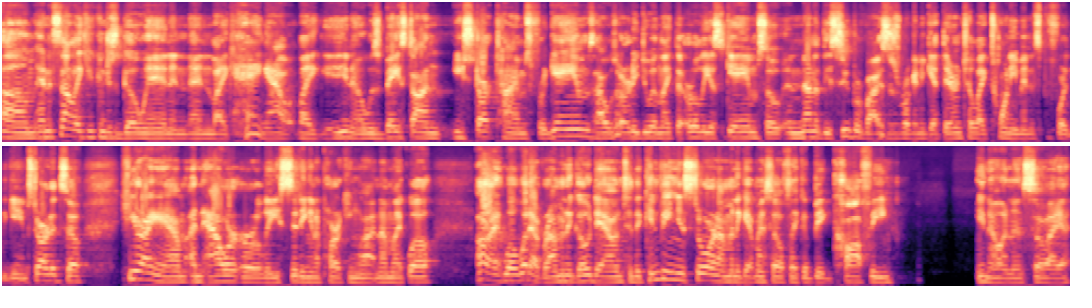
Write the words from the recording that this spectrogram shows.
Um, and it's not like you can just go in and, and like hang out. Like, you know, it was based on you start times for games. I was already doing like the earliest game. So, and none of these supervisors were going to get there until like 20 minutes before the game started. So here I am an hour early sitting in a parking lot. And I'm like, well, all right, well, whatever. I'm going to go down to the convenience store and I'm going to get myself like a big coffee you know, and so I,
